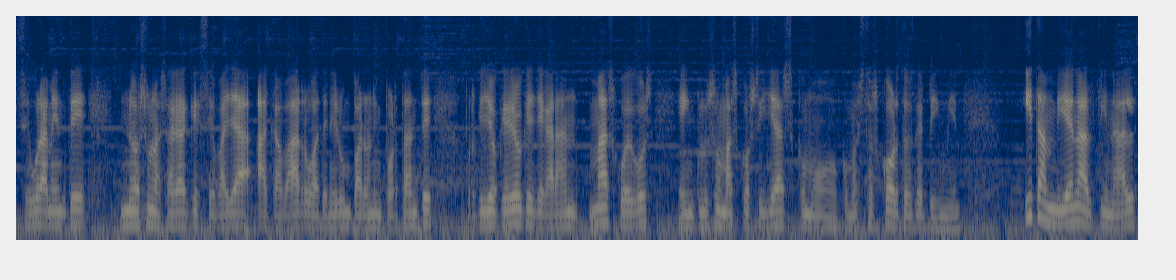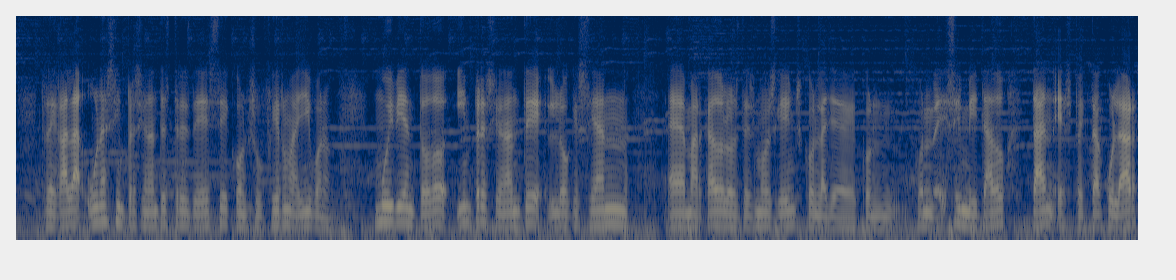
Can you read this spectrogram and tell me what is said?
seguramente no es una saga que se vaya a acabar o a tener un parón importante, porque yo creo que llegarán más juegos e incluso más cosillas como, como estos cortos de Pikmin y también al final regala unas impresionantes 3DS con su firma allí, bueno, muy bien todo, impresionante lo que se han marcado los Desmos Games con, la, con, con, ese invitado tan espectacular.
